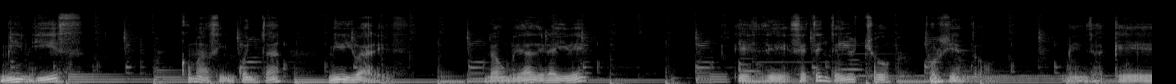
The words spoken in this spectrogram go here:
1010,50 milibares. La humedad del aire es de 78%, mientras que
